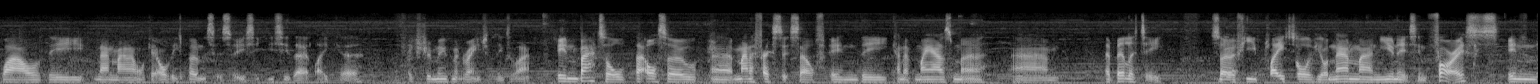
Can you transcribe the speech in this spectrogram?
While the Nan Man will get all these bonuses, so you see you see their like uh, extra movement range and things like that. In battle, that also uh, manifests itself in the kind of miasma um, ability. So if you place all of your Nanman units in forests in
